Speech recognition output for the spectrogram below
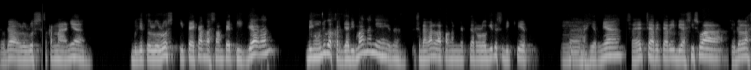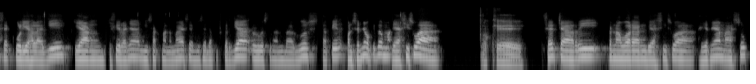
Ya udah lulus sekenanya. Begitu lulus IPK nggak sampai tiga kan, bingung juga kerja di mana nih. Gitu. Sedangkan lapangan meteorologi itu sedikit. Nah, Hmm. akhirnya saya cari-cari beasiswa. Ya udahlah saya kuliah lagi yang istilahnya bisa ke mana-mana, saya bisa dapat kerja, lulus dengan bagus. Tapi concernnya waktu itu beasiswa. Oke. Saya cari penawaran beasiswa. Akhirnya masuk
